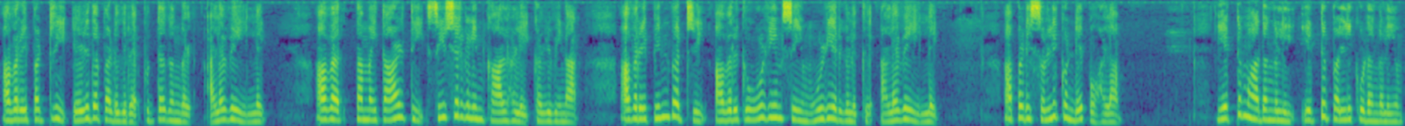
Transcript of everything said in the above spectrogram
அவரை பற்றி எழுதப்படுகிற புத்தகங்கள் அளவே இல்லை. அவர் தம்மை தாழ்த்தி சீஷர்களின் கால்களை கழுவினார். அவரை பின்பற்றி அவருக்கு ஊழியம் செய்யும் ஊழியர்களுக்கு அளவே இல்லை. அப்படி சொல்லிக்கொண்டே போகலாம். எட்டு மாதங்களில் எட்டு பள்ளிக்கூடங்களையும்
